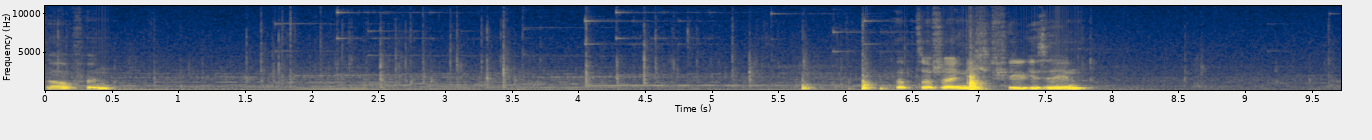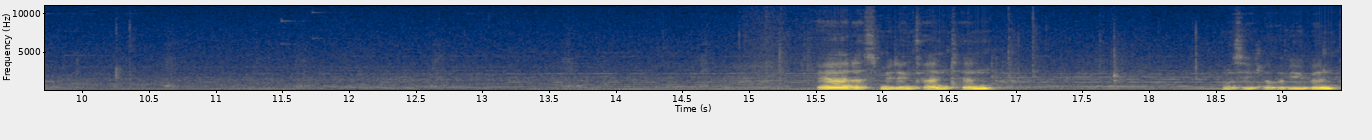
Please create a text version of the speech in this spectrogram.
laufen. Habt wahrscheinlich nicht viel gesehen. Ja, das mit den Kanten muss ich noch üben.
